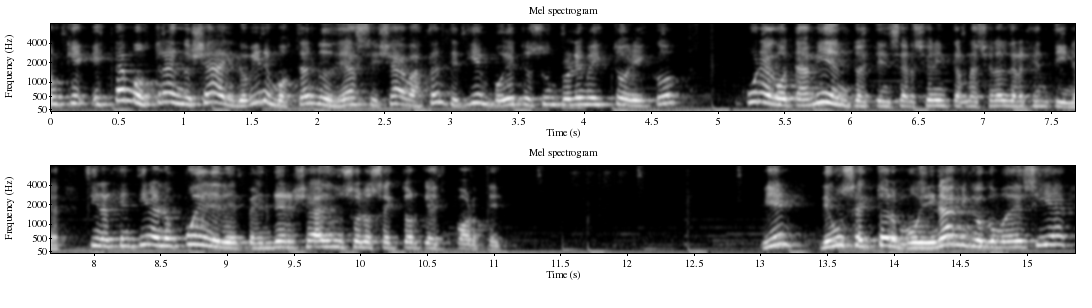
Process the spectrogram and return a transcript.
Porque está mostrando ya, y lo viene mostrando desde hace ya bastante tiempo, y esto es un problema histórico, un agotamiento de esta inserción internacional de Argentina. Si Argentina no puede depender ya de un solo sector que exporte. Bien, de un sector muy dinámico, como decía,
